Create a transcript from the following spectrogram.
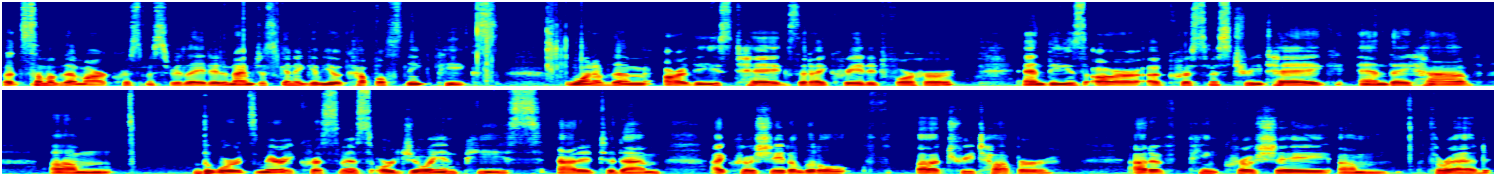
But some of them are Christmas related and I'm just going to give you a couple sneak peeks one of them are these tags that I created for her. And these are a Christmas tree tag and they have um, the words Merry Christmas or Joy and Peace added to them. I crocheted a little uh, tree topper out of pink crochet um, thread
